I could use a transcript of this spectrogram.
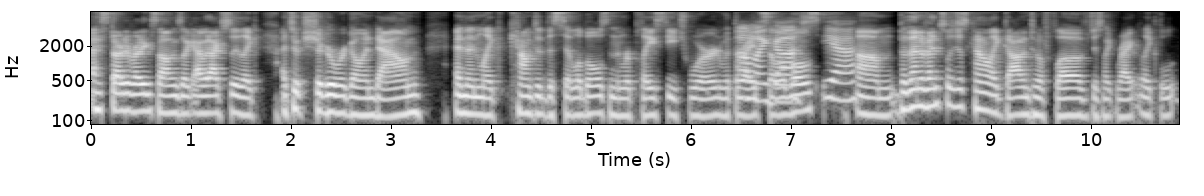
I started writing songs like i would actually like i took sugar we're going down and then like counted the syllables and then replaced each word with the oh right syllables gosh. Yeah. um but then eventually just kind of like got into a flow of just like write like l-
